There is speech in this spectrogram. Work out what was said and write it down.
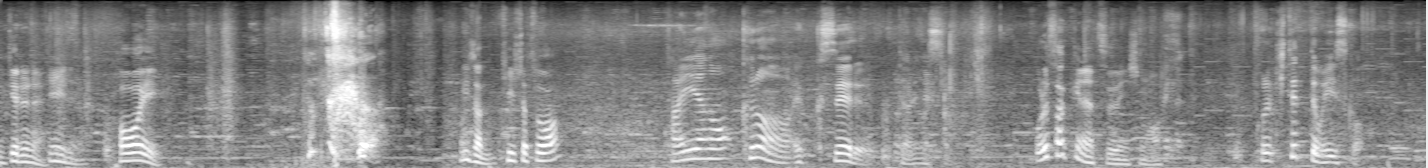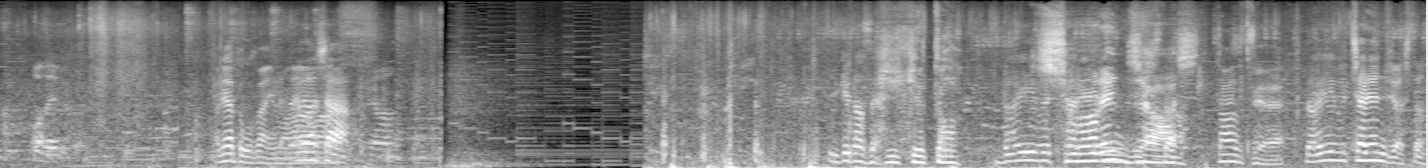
いけるね。いいね。可愛い兄さん T シャツは？タイヤの黒の XL ってあります。俺さっきのやつにします。これ着てってもいいですか？ありがとうございます。ありがとうございました。いけたぜ。いけただいぶチチャャレンジレンジしたャーしたぜ。だいぶチャレンジはしたぜ。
